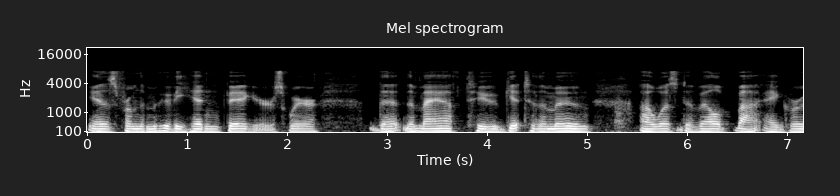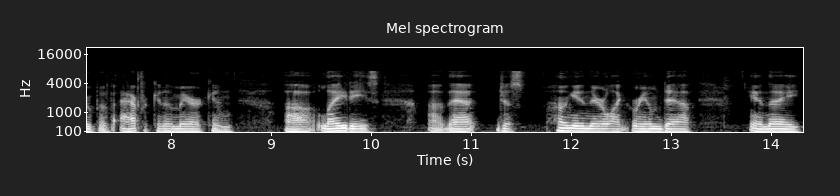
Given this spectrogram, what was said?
is from the movie Hidden Figures, where the the math to get to the moon uh, was developed by a group of African American uh, ladies uh, that just hung in there like grim death, and they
